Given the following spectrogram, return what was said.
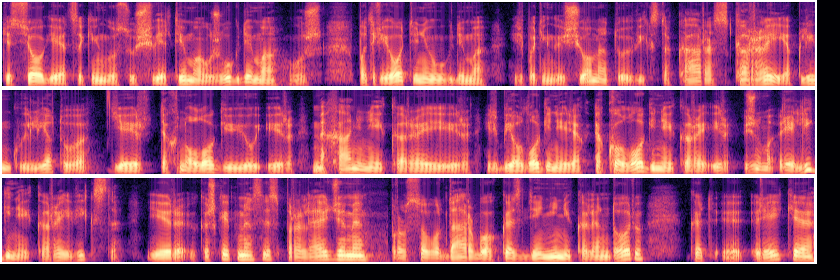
tiesiogiai atsakingos už švietimą, už ūkdymą, už patriotinį ūkdymą. Ir ypatingai šiuo metu vyksta karas, karai aplinkui Lietuvą. Jie ir technologijų, ir mechaniniai karai, ir, ir biologiniai, ir ekologiniai karai, ir, žinoma, religiniai karai vyksta. Ir kažkaip mes vis praleidžiame pro savo darbo kasdieninį kalendorių, kad e, reikia,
